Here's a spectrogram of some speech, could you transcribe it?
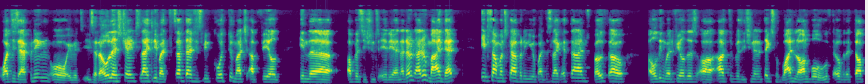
what is happening or if it, his role has changed slightly, but sometimes he's been caught too much upfield in the opposition's area. And I don't I don't mind that if someone's covering you, but it's like at times both our holding midfielders are out of position and it takes one long ball hoofed over the top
